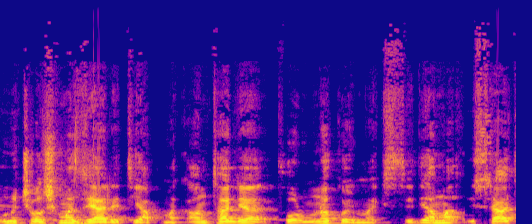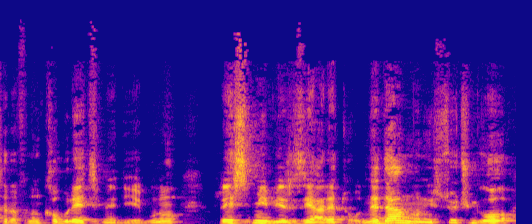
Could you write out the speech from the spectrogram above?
bunu çalışma ziyareti yapmak, Antalya formuna koymak istedi ama İsrail tarafının kabul etmediği, bunu resmi bir ziyaret oldu. Neden bunu istiyor? Çünkü o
